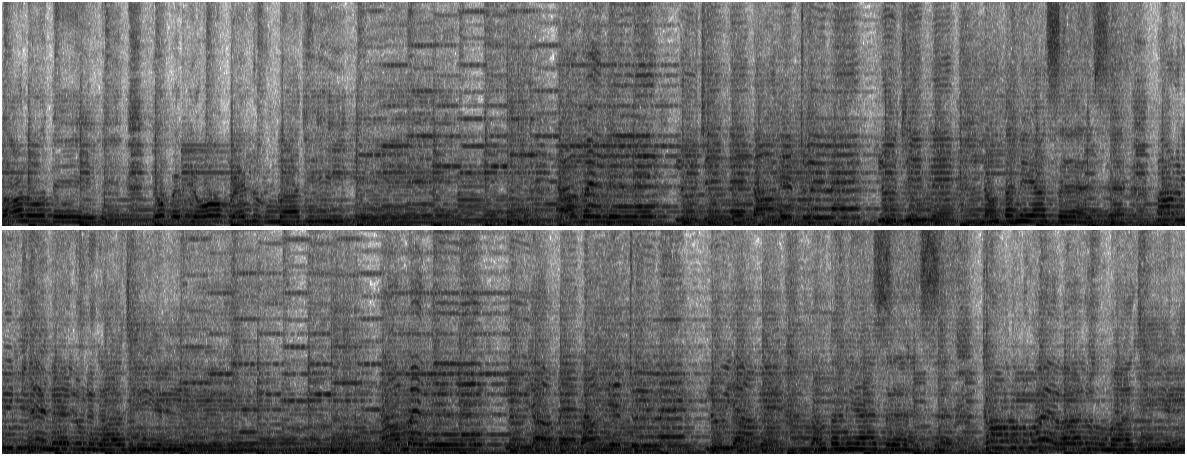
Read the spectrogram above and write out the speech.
ဘာလို့သေးလဲပြောပဲပြောပဲလူမကြီးရဲ့နောက်မလင်းလဲလူချင်းနဲ့နောက်နှစ်တွေလဲလူချင်းနဲ့နောက်တနေ့ဆက်ဆက်ပါရမီပြည့်မဲ့လူတကာကြီးရဲ့နောက်မလင်းလဲလူရမယ်နောက်နှစ်တွေလဲလူရမ ယ်နောက်တနေ့ဆက်ဆက်ထောင်းမခွဲပါလူမကြီးရဲ့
